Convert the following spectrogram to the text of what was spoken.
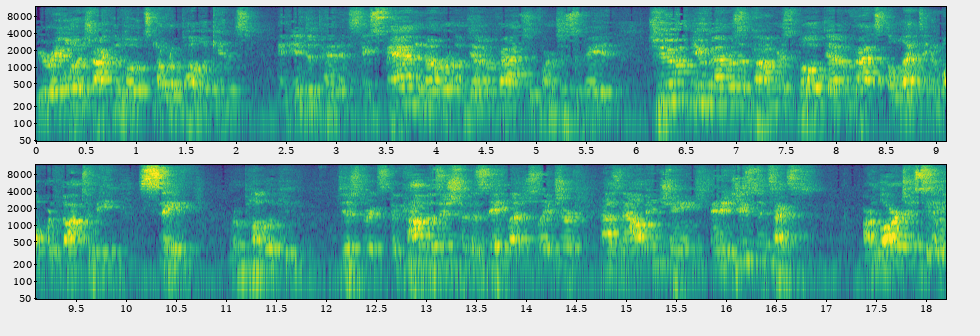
We were able to attract the votes of Republicans and independents, expand the number of Democrats who participated. Two new members of Congress, both Democrats, elected in what were thought to be safe Republican districts. The composition of the state legislature has now been changed, and in Houston, Texas, our largest city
